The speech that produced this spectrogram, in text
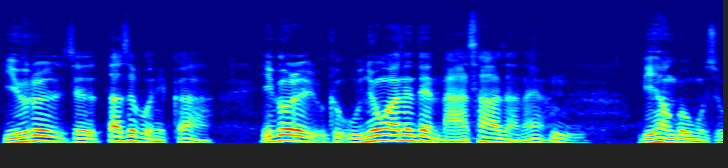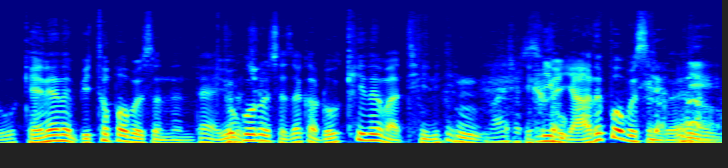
이유를 이제 따져 보니까 이걸 그 운용하는 데는 나사잖아요. 음. 미항공우주. 걔네는 미터법을 썼는데 요거를 그렇죠. 제작한 록히드 마틴이 음. 이걸 야드법을 쓴 거예요. 네.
